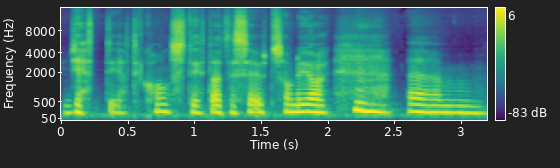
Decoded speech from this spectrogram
jätte, jättekonstigt att det ser ut som det gör. Mm. Ehm,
